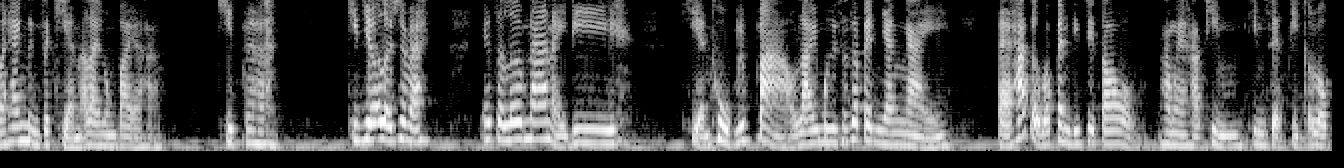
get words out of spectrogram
มาแท่งหนึ่งจะเขียนอะไรลงไปอะค่ะ คิดนะคะคิดเยอะเลยใช่ไหมเอ๊จะเริ่มหน้าไหนดี เขียนถูกหรือเปล่า ลายมือฉันจะเป็นยังไง แต่ถ้าเกิดว่าเป็นดิจิตอลทำไงคะพิมพ์พิมพ์เสร็จผิดก็ลบ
